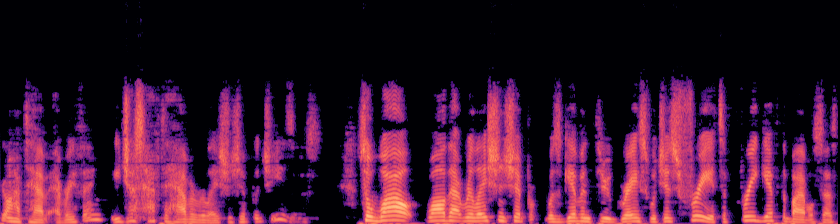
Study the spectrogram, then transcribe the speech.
You don't have to have everything. You just have to have a relationship with Jesus. So while while that relationship was given through grace, which is free, it's a free gift, the Bible says,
